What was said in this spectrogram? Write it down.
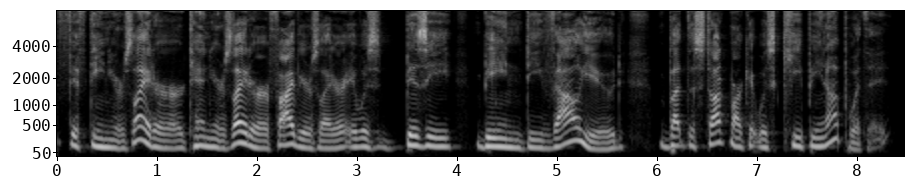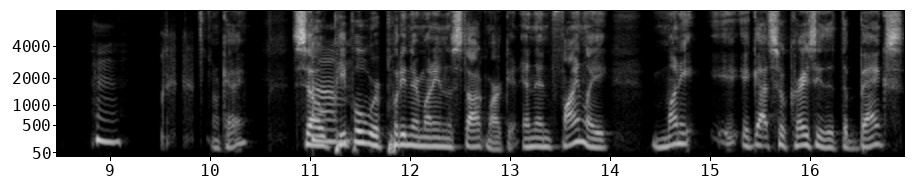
15 years later or 10 years later or five years later. It was busy being devalued, but the stock market was keeping up with it. Hmm. Okay. So Um, people were putting their money in the stock market. And then finally, money, it got so crazy that the banks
